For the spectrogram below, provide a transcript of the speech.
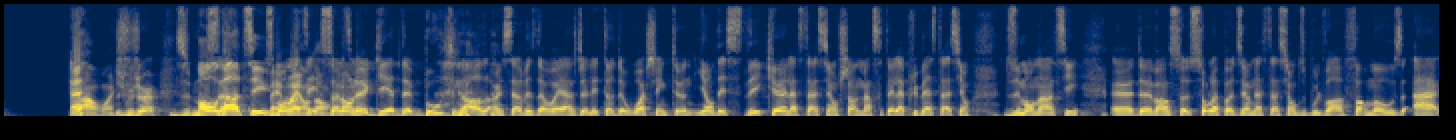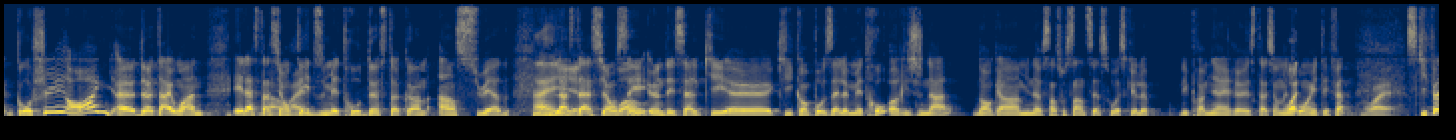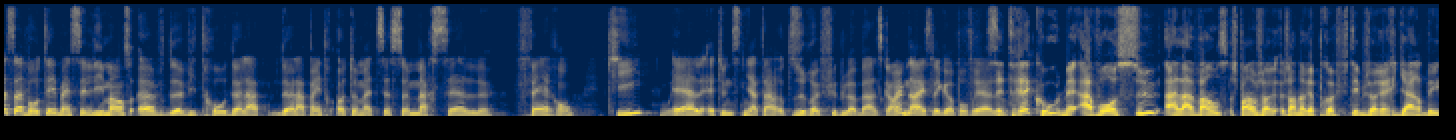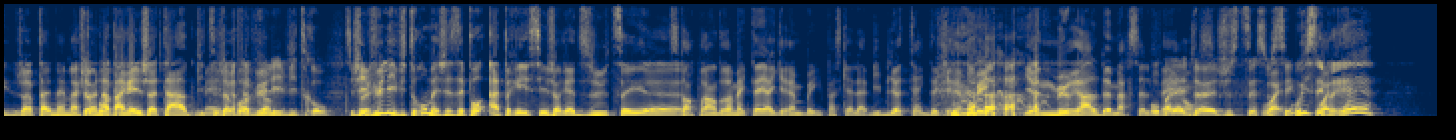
Ah, Je vous jure. Du monde Se- entier. Du Ben monde entier. Selon le guide Bootnall, un service de voyage de l'État de Washington, ils ont décidé que la station Champ de Mars était la plus belle station du monde entier. Euh, devant ce- sur le podium la station du boulevard Formose à Kaohsiung euh, de Taïwan et la station Ah ouais. T du métro de Stockholm en Suède. Hey, la station, wow. c'est une des celles qui, euh, qui composait le métro original, donc en 1966, où est-ce que le- les premières euh, stations de métro Ouais. ont été faites. Ouais. Ce qui fait sa beauté, ben, c'est l'immense œuvre de vitraux de la, de la peintre automatiste Marcel Ferron, qui, elle, est une signataire du refus global. C'est quand même nice, les gars, pour vrai. C'est très cool, mais avoir su à l'avance, je pense j'en aurais profité puis j'aurais regardé. J'aurais peut-être même acheté un appareil vu- jetable puis j'aurais pas fait vu comme- les vitraux. J'ai peux- vu les vitraux, mais je les ai pas appréciés. J'aurais dû, tu sais. euh, Tu te reprendras, mec, t'ailles à Grimby, parce qu'à la bibliothèque de Grimby, il y a une murale de Marcel Au palais de justice Ouais. aussi? Oui, c'est Ouais. vrai.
